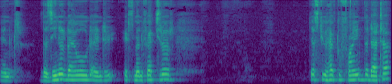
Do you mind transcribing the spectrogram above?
and the Zener diode and its manufacturer. Just you have to find the data.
